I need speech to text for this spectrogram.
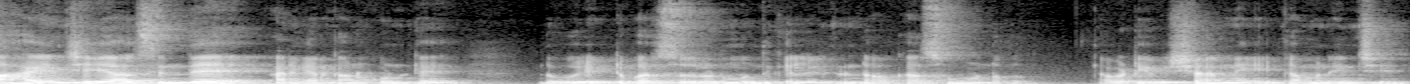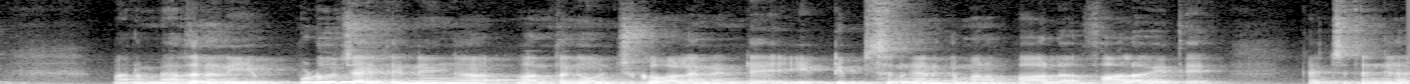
సహాయం చేయాల్సిందే అని కనుక అనుకుంటే నువ్వు ఎట్టి పరిస్థితులను ముందుకెళ్ళేటువంటి అవకాశం ఉండదు. కాబట్టి ఈ విషయాన్ని గమనించి మన మెదడుని ఎప్పుడూ చైతన్యంగా వంతంగా ఉంచుకోవాలని అంటే ఈ టిప్స్ని కనుక మనం ఫాలో ఫాలో అయితే ఖచ్చితంగా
